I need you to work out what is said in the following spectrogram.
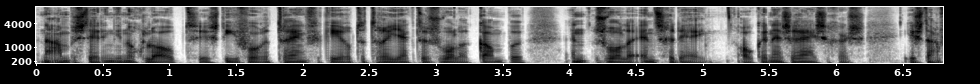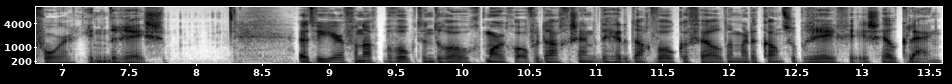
Een aanbesteding die nog loopt is die voor het treinverkeer op de trajecten Zwolle-Kampen en Zwolle-Enschede. Ook NS-reizigers is daarvoor in de race. Het weer, vannacht bewolkt en droog. Morgen overdag zijn er de hele dag wolkenvelden... maar de kans op regen is heel klein.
